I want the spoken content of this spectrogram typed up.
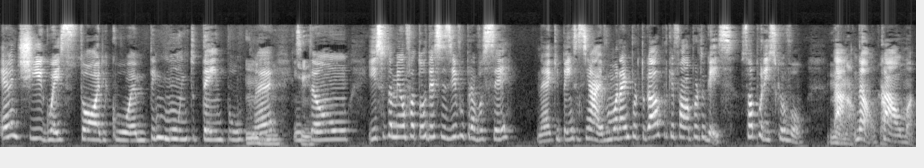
é antigo, é histórico, é- tem muito tempo, né? Uhum, sim. Então, isso também é um fator decisivo pra você, né? Que pensa assim, ah, eu vou morar em Portugal porque fala português. Só por isso que eu vou. Tá, Não, não, não, calma.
